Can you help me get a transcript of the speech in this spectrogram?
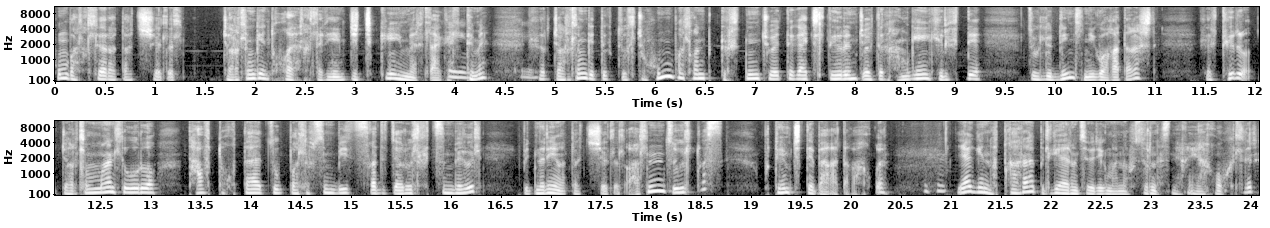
Хүн болохоор одоо жишээлбэл жорлонгийн тухай ярихлаар ийм жижигхэн юм ярьлаа гэх тийм ээ. Тэгэхээр жорлон гэдэг зүйл чинь хүн болгонд гэртэнч байдаг, ажил дээрэнч байдаг хамгийн хэрэгтэй зүйлүүдийн л нэг байгаад байгаа шүү дээ. Тэгэхээр тэр жорлон маань л өөрөө тав тухтай зөв боловсон бизнесад зориулагдсан байвал бидний одоо жишээлбэл олон зүйлд бас бүтээмжтэй байгаад байгаа байхгүй. Яг энэ утгаараа бэлгийн ариун цэврийг манай өсвөр насныхан яах вэ гэхээр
